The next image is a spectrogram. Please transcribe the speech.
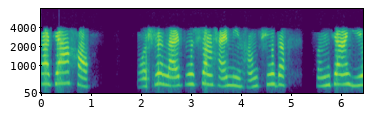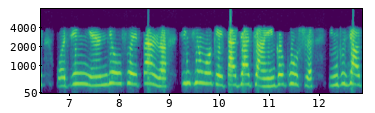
大家好，我是来自上海闵行区的冯佳怡，我今年六岁半了。今天我给大家讲一个故事，名字叫《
